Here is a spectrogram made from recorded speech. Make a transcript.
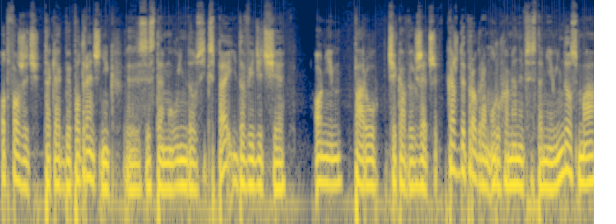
otworzyć tak jakby podręcznik y, systemu Windows XP i dowiedzieć się o nim paru ciekawych rzeczy. Każdy program uruchamiany w systemie Windows ma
